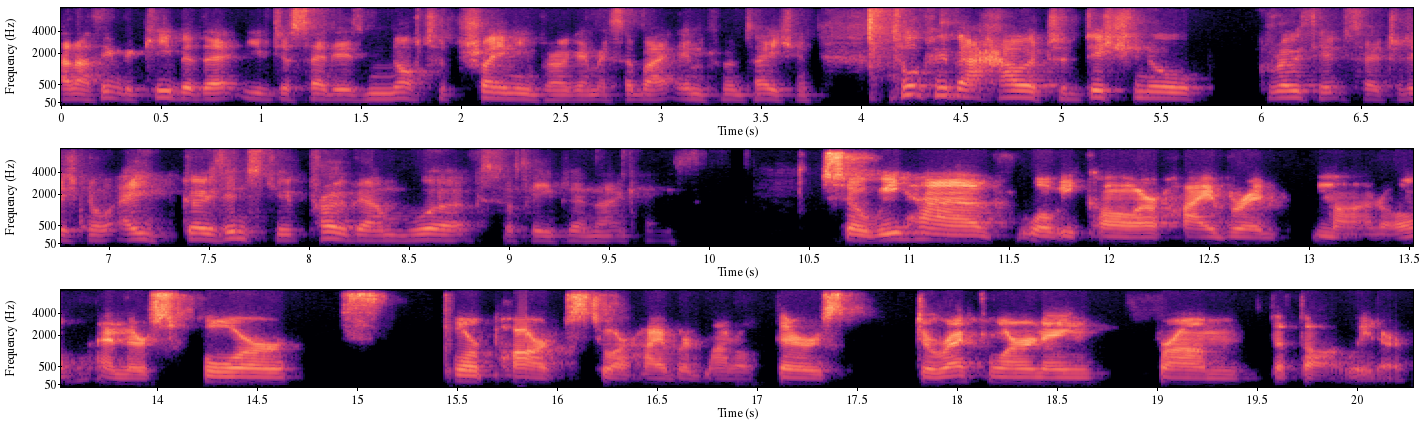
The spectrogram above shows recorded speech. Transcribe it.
and I think the key bit that you've just said is not a training program; it's about implementation. Talk to me about how a traditional growth, so traditional a Growth Institute program works for people in that case. So we have what we call our hybrid model, and there's four four parts to our hybrid model. There's direct learning from the thought leader.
